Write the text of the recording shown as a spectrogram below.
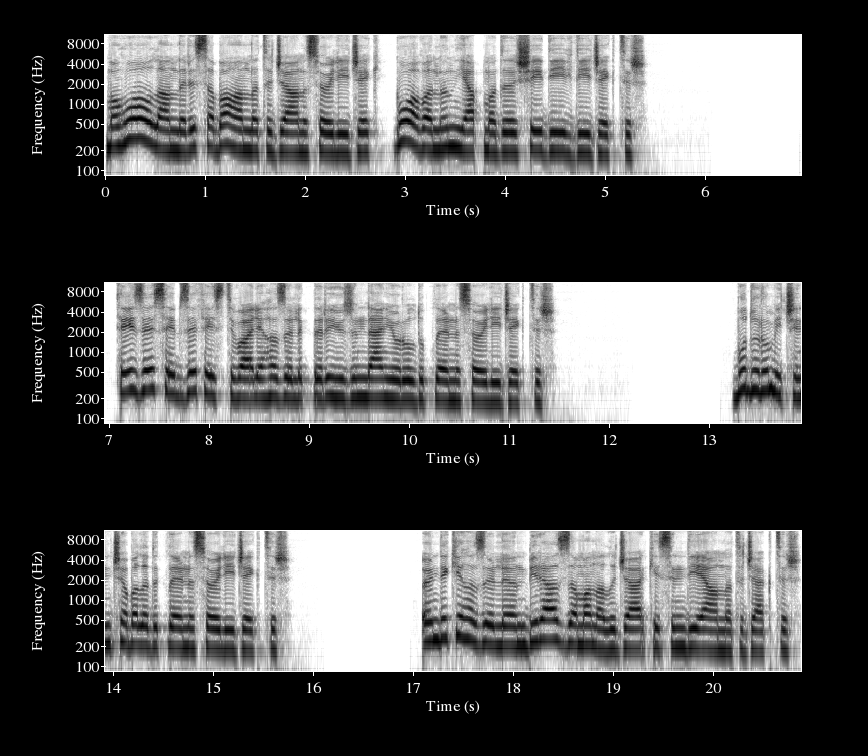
Mahua olanları sabah anlatacağını söyleyecek, bu havanın yapmadığı şey değil diyecektir. Teyze sebze festivali hazırlıkları yüzünden yorulduklarını söyleyecektir. Bu durum için çabaladıklarını söyleyecektir. Öndeki hazırlığın biraz zaman alacağı kesin diye anlatacaktır.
